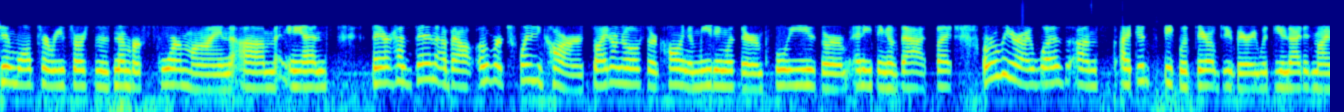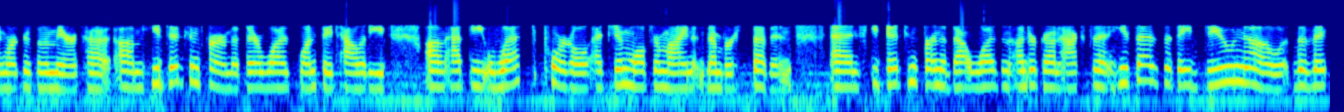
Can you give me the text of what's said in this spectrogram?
Jim Walter Resources number 4 mine. Um, and there has been about over 20 cars, so I don't know if they're calling a meeting with their employees or anything of that. But earlier, I was, um, I did speak with Daryl Dewberry with United Mine Workers of America. Um, he did confirm that there was one fatality um, at the west portal at Jim Walter Mine number seven, and he did confirm that that was an underground accident. He says that they do know the vic-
